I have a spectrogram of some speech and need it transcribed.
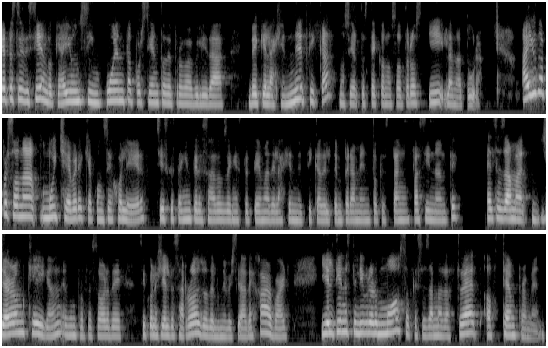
¿qué te estoy diciendo? Que hay un 50% de probabilidad de que la genética, ¿no es cierto?, esté con nosotros y la natura. Hay una persona muy chévere que aconsejo leer, si es que están interesados en este tema de la genética del temperamento que es tan fascinante. Él se llama Jerome Kagan, es un profesor de psicología del desarrollo de la Universidad de Harvard, y él tiene este libro hermoso que se llama The Thread of Temperament,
